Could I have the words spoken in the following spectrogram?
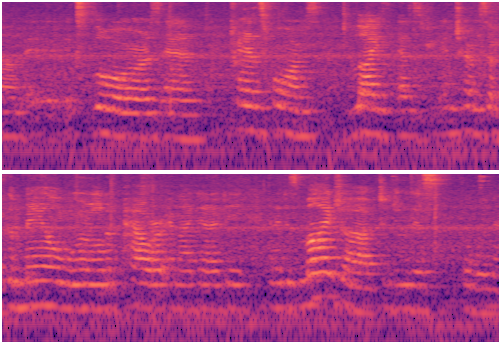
um, explores and transforms life as in terms of the male world of power and identity, and it is my job to do this for women.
